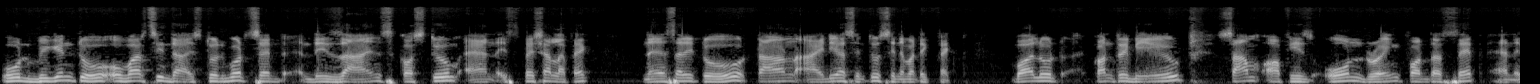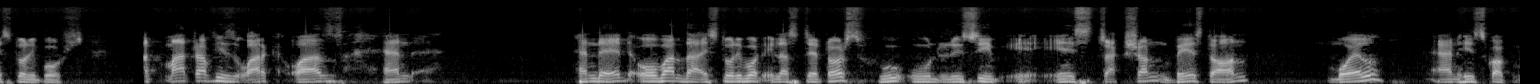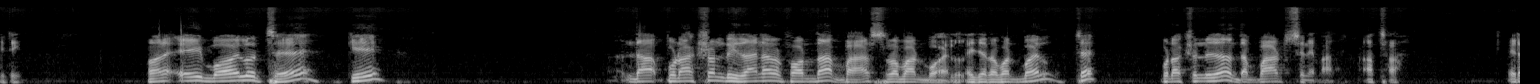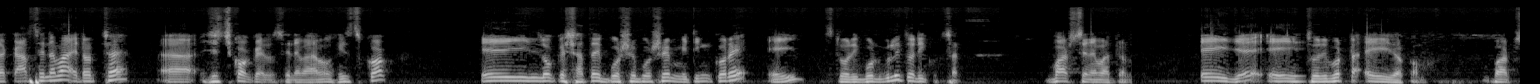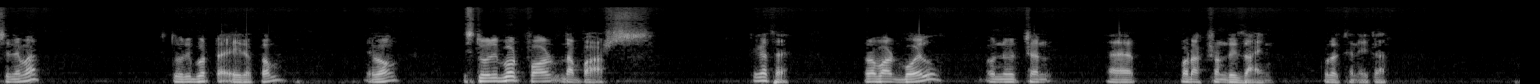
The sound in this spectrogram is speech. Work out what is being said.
would begin to oversee the story board set design costume and special effect necessary to turn ideas into cinematic fact would contribute some of his own drawing for the set and storyboards, but much of his work was hand, handed over the storyboard illustrators who would receive instruction based on Boyle and Hitchcock meeting. মানে এই Boyle হচ্ছে কে the production designer for the Birds Robert Boyle এই যে Robert Boyle হচ্ছে production designer the Bird cinema আচ্ছা। এটা কার cinema এটা হচ্ছে হিচককের সিনেমা এবং হিচকক এই লোকের সাথে বসে বসে মিটিং করে এই স্টোরি বোর্ডগুলি তৈরি করছেন বার্ড সিনেমার জন্য। এই যে, এই স্টোরি বোর্ডটা এইরকম। বার্ড সিনেমার স্টোরি বোর্ডটা এইরকম এবং story board for the Birds ঠিক আছে? রবার্ট বয়েল উনি হচ্ছেন প্রোডাকশন ডিজাইন করেছেন এটা।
